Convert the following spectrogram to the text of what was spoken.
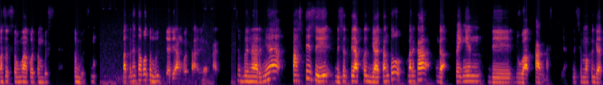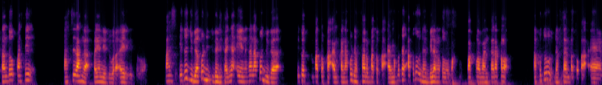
Masuk semua aku tembus tembus. Empatnya tuh aku tembus jadi anggota gitu kan. Sebenarnya pasti sih di setiap kegiatan tuh mereka nggak pengen diduakan pasti ya. di semua kegiatan tuh pasti pastilah nggak pengen diduain gitu loh. Pas itu juga aku juga ditanyain kan aku juga ikut 4 UKM kan aku daftar 4 UKM aku aku tuh udah bilang tuh waktu wawancara kalau aku tuh daftar 4 UKM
